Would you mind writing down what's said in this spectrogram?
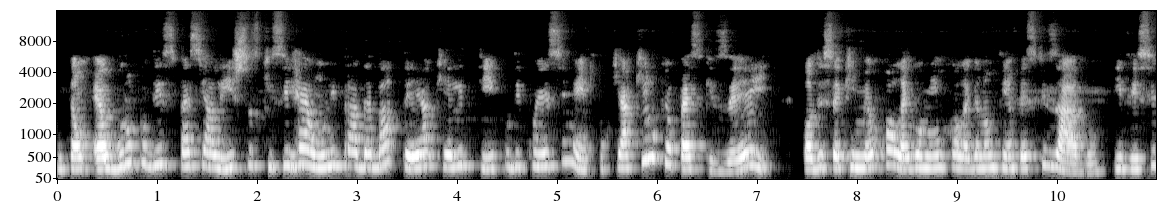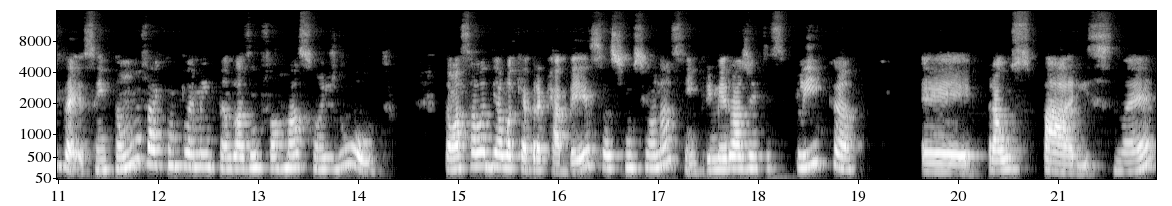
Então, é o grupo de especialistas que se reúne para debater aquele tipo de conhecimento, porque aquilo que eu pesquisei pode ser que meu colega ou minha colega não tenha pesquisado e vice-versa. Então, um vai complementando as informações do outro. Então, a sala de aula quebra-cabeças funciona assim. Primeiro, a gente explica é, para os pares, né?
